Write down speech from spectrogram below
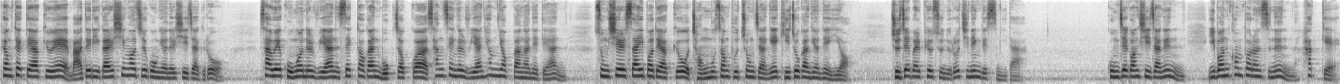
평택대학교의 마드리갈 싱어즈 공연을 시작으로 사회공헌을 위한 섹터 간 목적과 상생을 위한 협력 방안에 대한 숭실 사이버대학교 정무성 부총장의 기조 강연에 이어 주제 발표 순으로 진행됐습니다. 공재광 시장은 이번 컨퍼런스는 학계,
